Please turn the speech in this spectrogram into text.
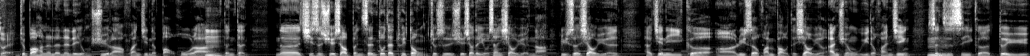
对，就包含了人类的永续啦、环境的保护啦等等。那其实学校本身都在推动，就是学校的友善校园呐、绿色校园，还有建立一个呃绿色环保的校园、安全无虞的环境，甚至是一个对于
